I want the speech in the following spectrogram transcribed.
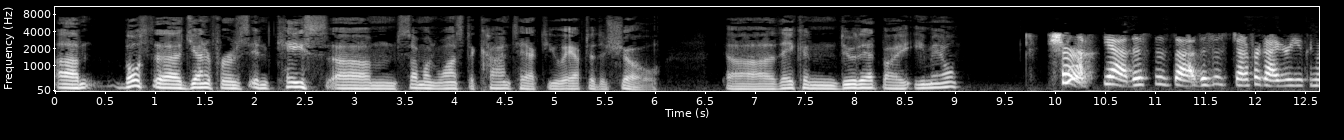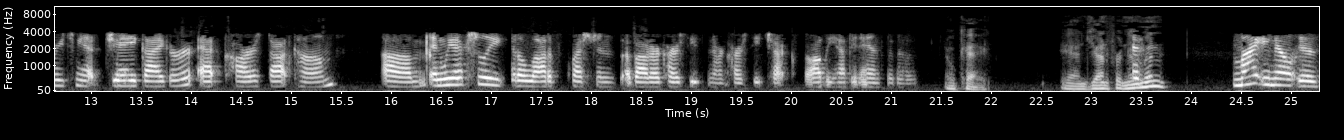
Um, both uh, Jennifers, in case um, someone wants to contact you after the show, uh, they can do that by email. Sure. Yeah, this is uh, this is Jennifer Geiger. You can reach me at jgeiger at cars. cars.com. Um, and we actually get a lot of questions about our car seats and our car seat checks, so I'll be happy to answer those. Okay. And Jennifer Newman? My email is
